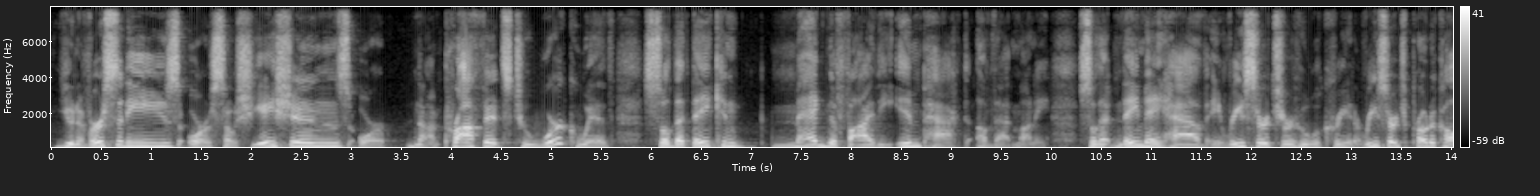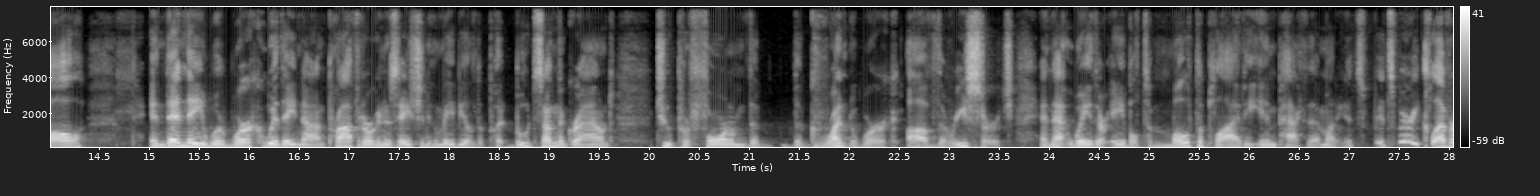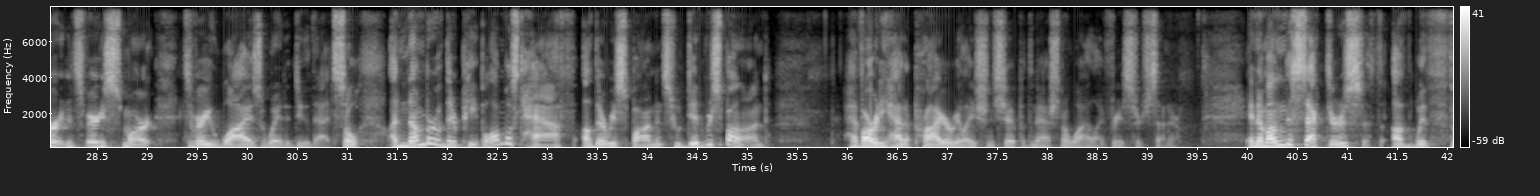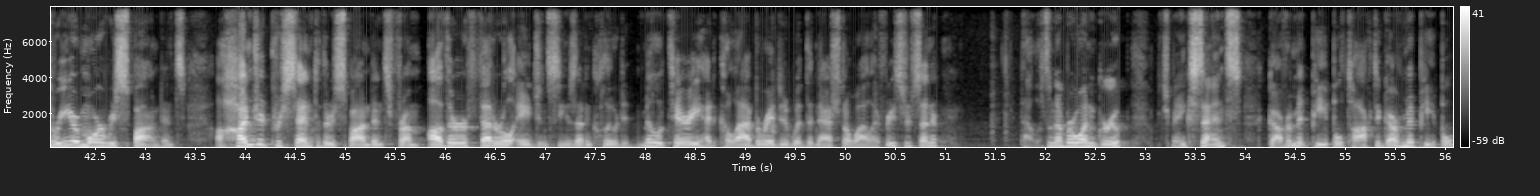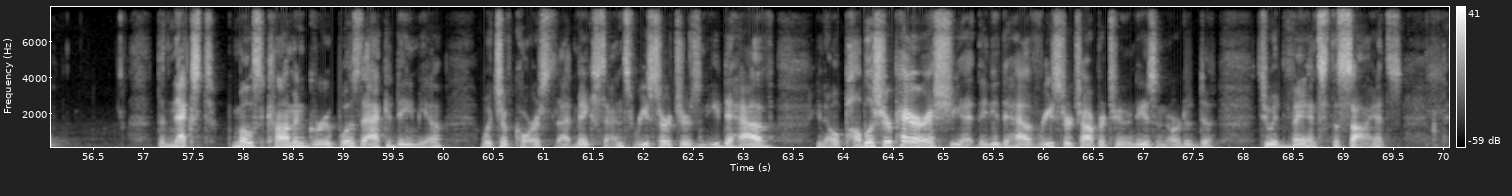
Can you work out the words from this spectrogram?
universities or associations or nonprofits to work with so that they can magnify the impact of that money so that they may have a researcher who will create a research protocol and then they would work with a nonprofit organization who may be able to put boots on the ground to perform the, the grunt work of the research. And that way they're able to multiply the impact of that money. It's, it's very clever, it's very smart, it's a very wise way to do that. So, a number of their people, almost half of their respondents who did respond, have already had a prior relationship with the National Wildlife Research Center. And among the sectors of with three or more respondents, 100% of the respondents from other federal agencies that included military had collaborated with the National Wildlife Research Center. That was the number one group, which makes sense. Government people talk to government people. The next most common group was the academia, which of course that makes sense. Researchers need to have, you know, publish or perish. Yet they need to have research opportunities in order to to advance the science.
